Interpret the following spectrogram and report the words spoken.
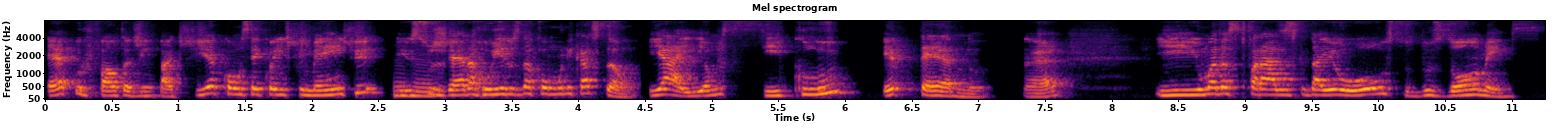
é por falta de empatia, consequentemente, uhum. isso gera ruídos na comunicação. E aí é um ciclo eterno, né? E uma das frases que daí eu ouço dos homens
